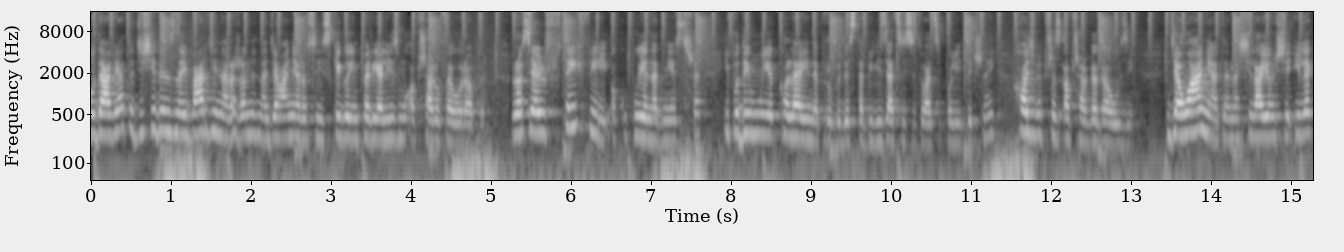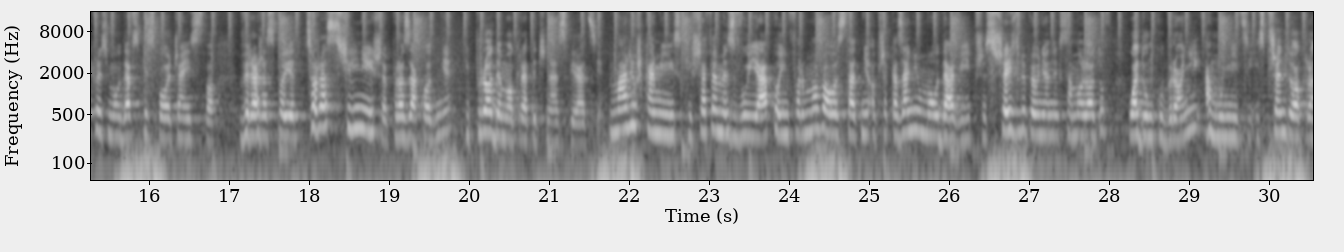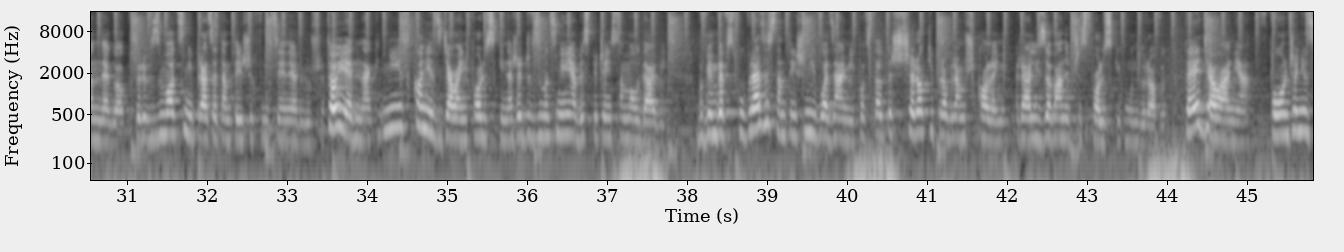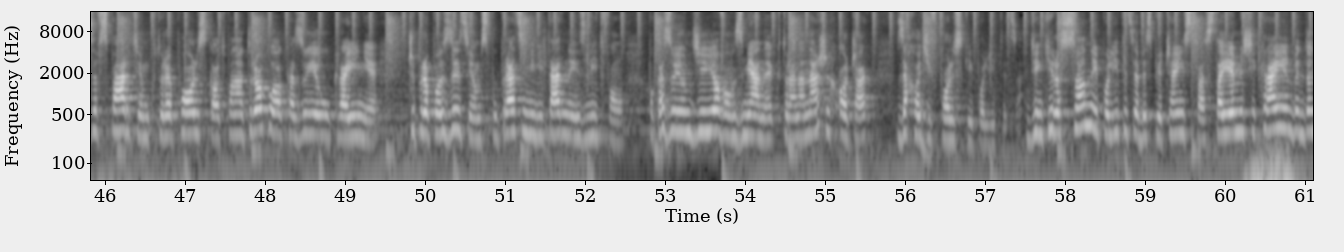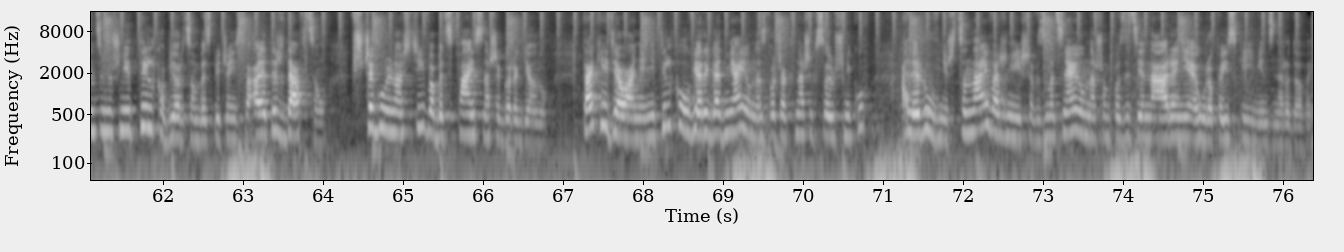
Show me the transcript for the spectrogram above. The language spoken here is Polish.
Mołdawia to dziś jeden z najbardziej narażonych na działania rosyjskiego imperializmu obszarów Europy. Rosja już w tej chwili okupuje Naddniestrze i podejmuje kolejne próby destabilizacji sytuacji politycznej, choćby przez obszar Gagauzji. Działania te nasilają się, ilekroć mołdawskie społeczeństwo wyraża swoje coraz silniejsze prozachodnie i prodemokratyczne aspiracje. Mariusz Kamiński, szef MSWiA, poinformował ostatnio o przekazaniu Mołdawii przez sześć wypełnionych samolotów ładunku broni, amunicji i sprzętu ochronnego, który wzmocni pracę tamtejszych funkcjonariuszy. To jednak nie jest koniec działań Polski na rzecz wzmocnienia bezpieczeństwa Mołdawii, bowiem we współpracy z tamtejszymi władzami powstał też szeroki program szkoleń realizowany przez polskich mundurowych. Te działania w połączeniu ze wsparciem, które Polska od ponad roku okazuje Ukrainie, czy propozycją współpracy militarnej z Litwą, pokazują dziejową zmianę, która na naszych oczach zachodzi w polskiej polityce. Dzięki rozsądnej polityce bezpieczeństwa stajemy się krajem będącym już nie tylko biorcą bezpieczeństwa, ale też dawcą, w szczególności wobec państw naszego regionu. Takie działania nie tylko uwiarygadniają nas w oczach naszych sojuszników, ale również, co najważniejsze, wzmacniają naszą pozycję na arenie europejskiej i międzynarodowej.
